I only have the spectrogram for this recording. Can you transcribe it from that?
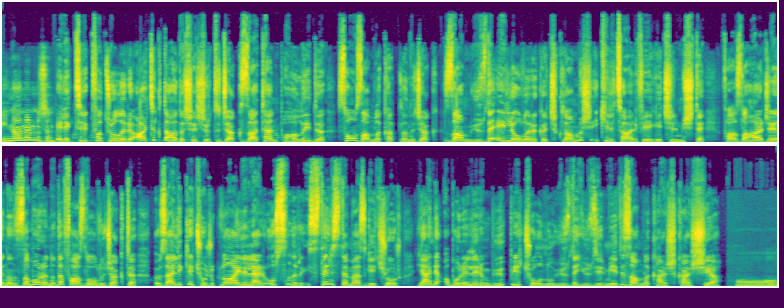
İnanır mısın? Elektrik faturaları artık daha da şaşırtacak. Zaten pahalıydı, son zamla katlanacak. Zam %50 olarak açıklanmış, ikili tarifeye geçilmişti. Fazla harcayanın zam oranı da fazla olacaktı. Özellikle çocuklu aileler o sınırı ister istemez geçiyor. Yani abonelerin büyük bir çoğunluğu %127 zamla karşı karşıya. Oo,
